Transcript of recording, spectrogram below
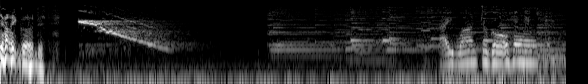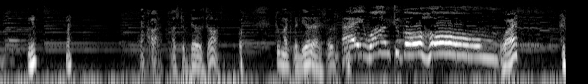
Jolly good. I want to go home. Hmm? What? Oh, I must have dozed off. Too much Madeira, I suppose. I want to go home. What?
